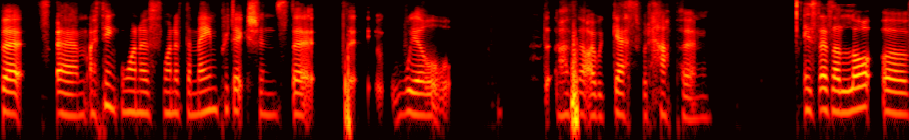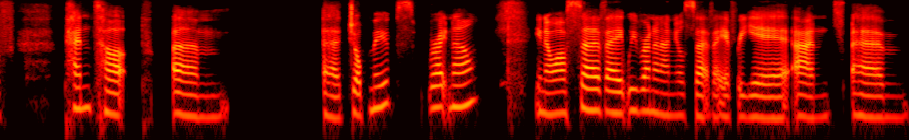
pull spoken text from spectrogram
But um, I think one of one of the main predictions that that will that I would guess would happen is there's a lot of pent up um, uh, job moves right now you know our survey we run an annual survey every year and um,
